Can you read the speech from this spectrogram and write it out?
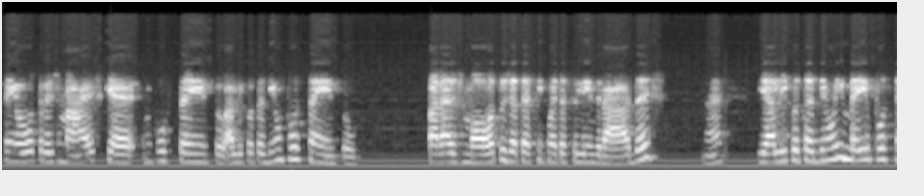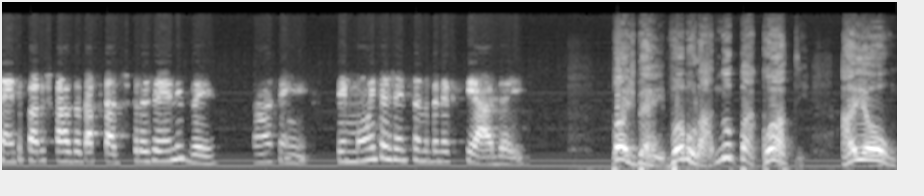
tem outras mais, que é 1%, alíquota de 1% para as motos de até 50 cilindradas, né? E alíquota de 1,5% para os carros adaptados para GNV. Então, assim, tem muita gente sendo beneficiada aí. Pois bem, vamos lá. No pacote, aí eu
